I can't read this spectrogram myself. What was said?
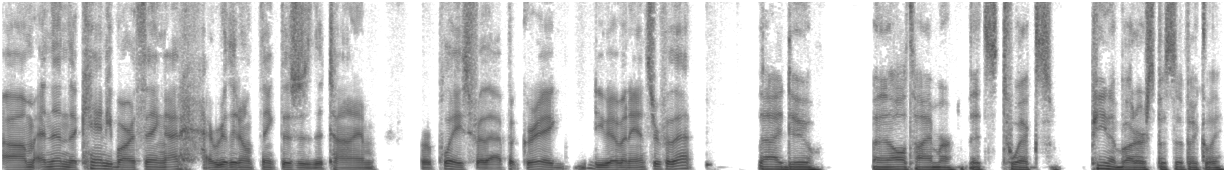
um, and then the candy bar thing, I, I really don't think this is the time or place for that. But Greg, do you have an answer for that? I do. An all timer. It's Twix peanut butter specifically.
